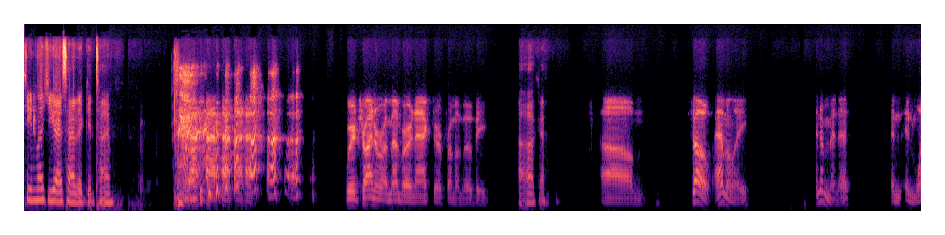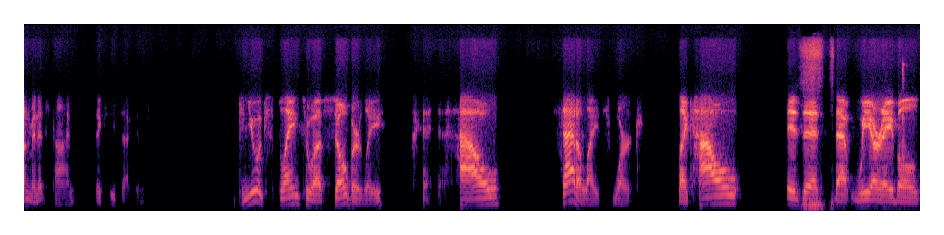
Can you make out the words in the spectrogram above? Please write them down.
Seemed like you guys had a good time. we are trying to remember an actor from a movie. Oh, okay. Um, so, Emily, in a minute, in, in one minute's time, 60 seconds, can you explain to us soberly how satellites work? Like, how is it that we are able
